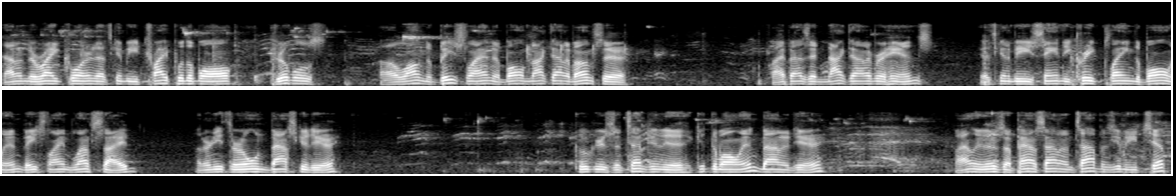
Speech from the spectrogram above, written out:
Down in the right corner, that's going to be Tripe with the ball. Dribbles uh, along the baseline. The ball knocked out of bounds there. Tripe has it knocked out of her hands. It's going to be Sandy Creek playing the ball in, baseline left side, underneath their own basket here. Cougars attempting to get the ball inbounded here. Finally, there's a pass out on top. It's going to be tipped.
